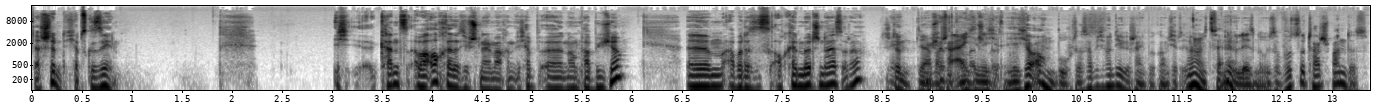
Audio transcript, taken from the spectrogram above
Das stimmt, ich habe es gesehen. Ich kann es aber auch relativ schnell machen. Ich habe äh, noch ein paar Bücher, ähm, aber das ist auch kein Merchandise, oder? Stimmt, ja, Bücher sind wahrscheinlich nicht. Ich habe auch ein Buch, das habe ich von dir geschenkt bekommen. Ich habe es immer noch nicht zu Ende Ja. gelesen, obwohl es total spannend ist.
